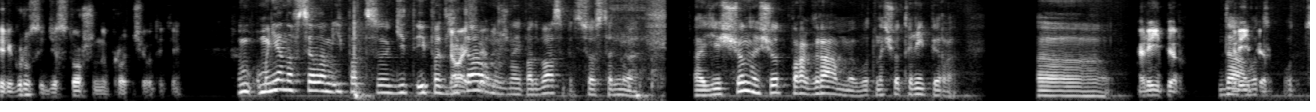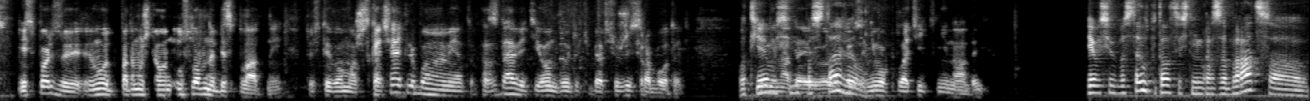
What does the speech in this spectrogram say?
перегруз и дисторшн и прочие вот эти. Мне она в целом и под, э, и под Давай гитару следующий. нужна, и под бас, и под все остальное. А еще насчет программы, вот насчет Рипера. Рипер. Да, вот, вот. Используй, ну, вот, потому что он условно бесплатный. То есть ты его можешь скачать в любой момент, поставить, и он будет у тебя всю жизнь работать. Вот я его себе поставил. за него платить не надо. Я его себе поставил, пытался с ним разобраться.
